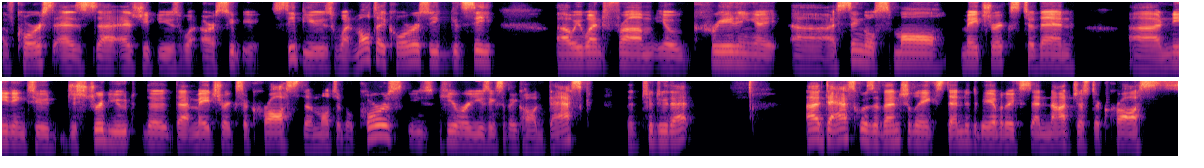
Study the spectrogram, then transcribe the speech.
of course, as uh, as GPUs or CPU, CPUs went multi-core. So you could see uh, we went from you know creating a uh, a single small matrix to then uh, needing to distribute the that matrix across the multiple cores. Here we're using something called Dask to do that. Uh, Dask was eventually extended to be able to extend not just across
